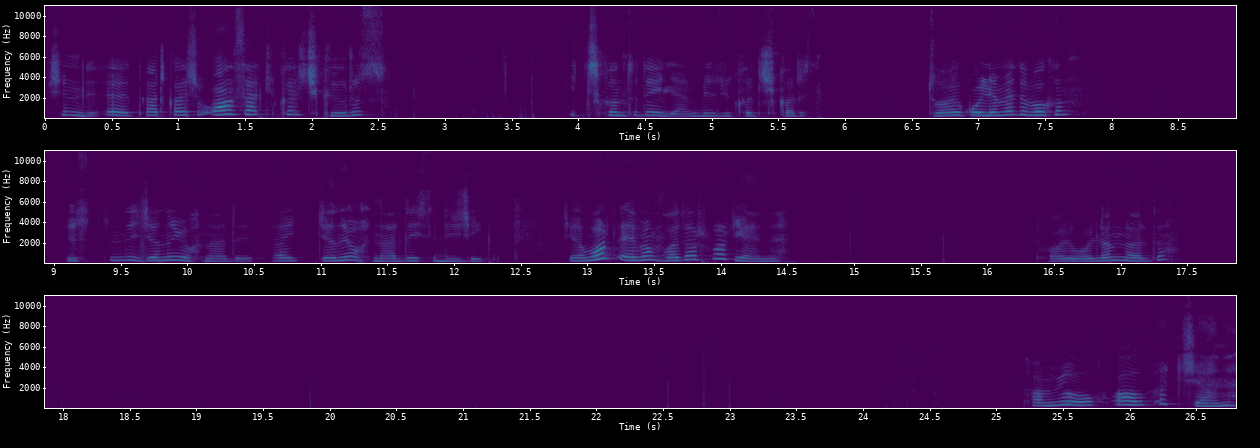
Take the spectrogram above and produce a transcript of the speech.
Şimdi evet arkadaşlar 10 saat yukarı çıkıyoruz. Hiç sıkıntı değil yani biz yukarı çıkarız. Tuval goleme de bakın. Üstünde canı yok nerede. Ay canı yok neredeyse diyecektim. Canı var da evim kadar var yani. Tuval golem nerede? Tam yok. Al aç yani.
